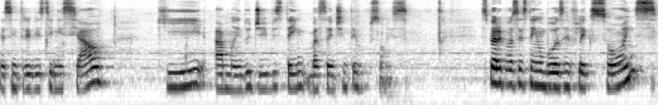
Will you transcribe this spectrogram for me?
essa entrevista inicial que a mãe do Dibs tem bastante interrupções. Espero que vocês tenham boas reflexões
